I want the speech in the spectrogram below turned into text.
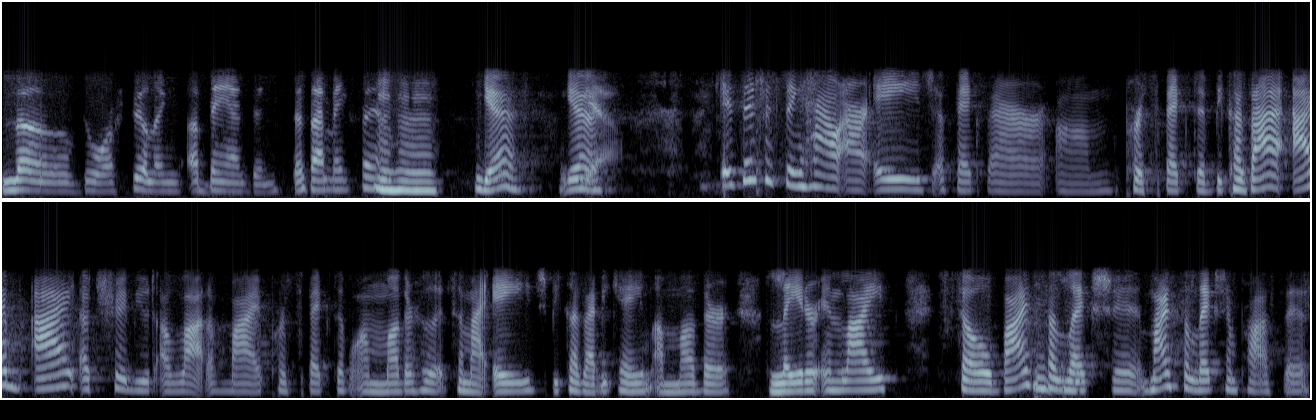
loved or feeling abandoned. Does that make sense? Mhm. Yes. Yes. Yeah. It's interesting how our age affects our um, perspective because I, I I attribute a lot of my perspective on motherhood to my age because I became a mother later in life. So my Mhm. selection my selection process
